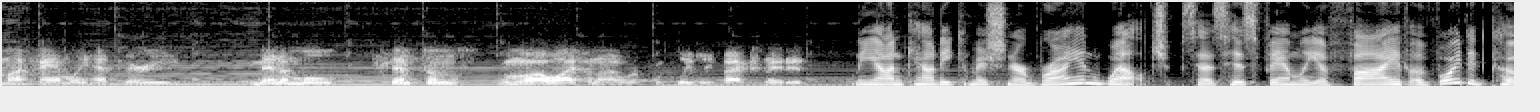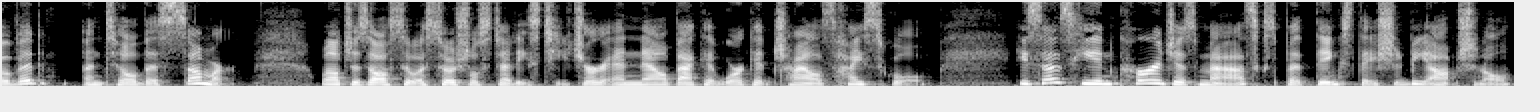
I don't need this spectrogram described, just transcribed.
My family had very minimal symptoms. My wife and I were completely vaccinated. Leon County Commissioner Brian Welch says his family of five avoided COVID until this summer. Welch is also a social studies teacher and now back at work at Chiles High School. He says he encourages masks but thinks they should be optional.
